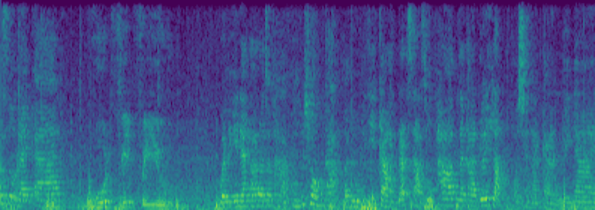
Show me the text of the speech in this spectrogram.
าสู่รายการ Food Fit for You วันนี้นะคะเราจะพาคุณผู้ชมค่ะ มาดูวิธีการรักษาสุขภาพนะคะ ด้วยหลักโภชนาการง่าย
